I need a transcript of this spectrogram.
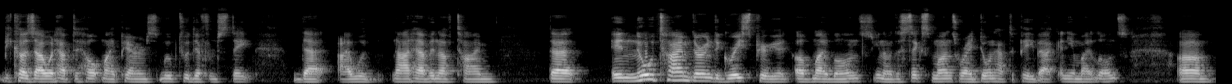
because I would have to help my parents move to a different state, that I would not have enough time. That in no time during the grace period of my loans, you know, the six months where I don't have to pay back any of my loans, um,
